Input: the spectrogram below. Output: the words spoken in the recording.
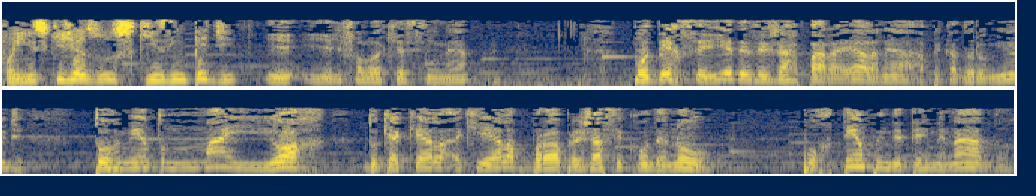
Foi isso que Jesus quis impedir. E, e ele falou aqui assim, né? Poder-se-ia desejar para ela, né, a pecadora humilde, tormento maior do que aquela a que ela própria já se condenou por tempo indeterminado.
